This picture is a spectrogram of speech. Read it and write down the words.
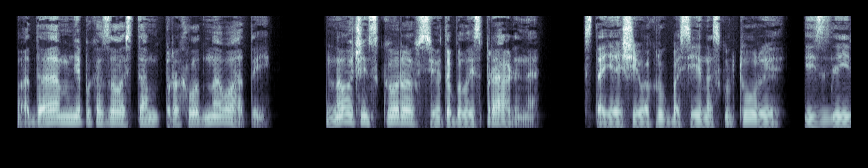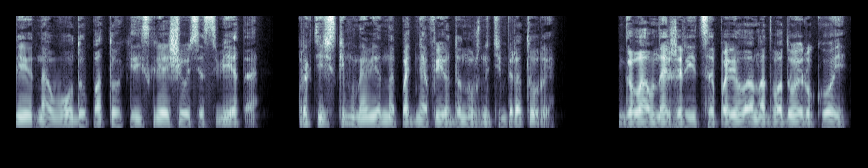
Вода мне показалась там прохладноватой. Но очень скоро все это было исправлено. Стоящие вокруг бассейна скульптуры излили на воду потоки искрящегося света, практически мгновенно подняв ее до нужной температуры. Главная жрица повела над водой рукой,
